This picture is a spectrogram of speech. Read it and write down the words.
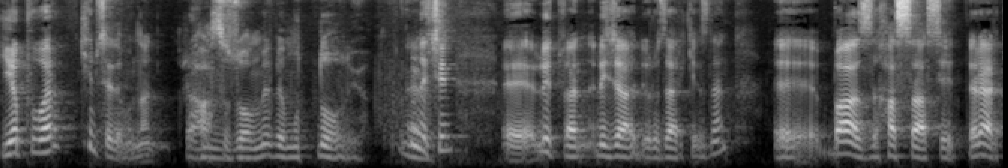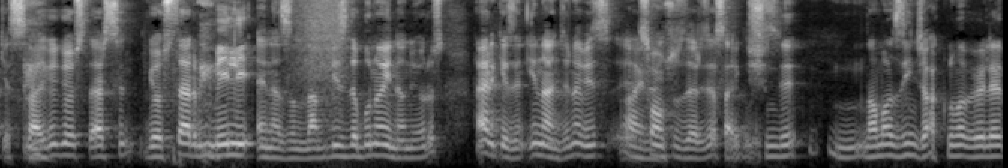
yapı var. Kimse de bundan rahatsız olmuyor ve mutlu oluyor. Bunun için e, lütfen rica ediyoruz herkesten. E, bazı hassasiyetlere herkes saygı göstersin. Göstermeli en azından. Biz de buna inanıyoruz. Herkesin inancına biz e, Aynen. sonsuz derece saygılıyız. Şimdi namaz deyince aklıma böyle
